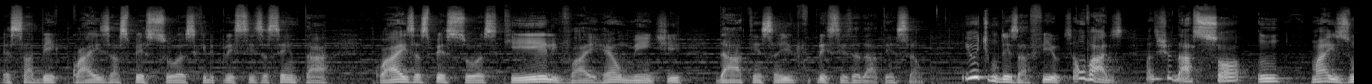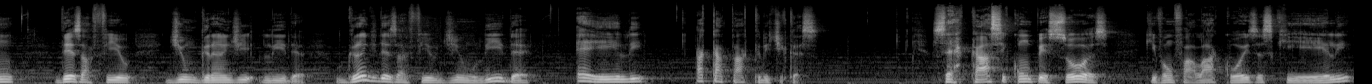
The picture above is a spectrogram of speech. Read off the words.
é saber quais as pessoas que ele precisa sentar, quais as pessoas que ele vai realmente dar atenção, ele que precisa dar atenção. E o último desafio, são vários, mas deixa eu dar só um, mais um desafio de um grande líder. O grande desafio de um líder é ele acatar críticas. Cercar-se com pessoas que vão falar coisas que ele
